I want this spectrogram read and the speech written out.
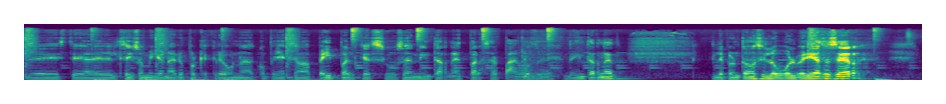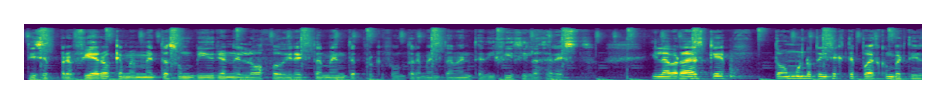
este, él se hizo millonario porque creó una compañía que se llama PayPal, que se usa en Internet para hacer pagos de, Internet. Le preguntamos si lo volverías a hacer. Dice, prefiero que me metas un vidrio en el ojo directamente porque fue un tremendamente difícil hacer esto. Y la verdad es que todo mundo te dice que te puedes convertir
